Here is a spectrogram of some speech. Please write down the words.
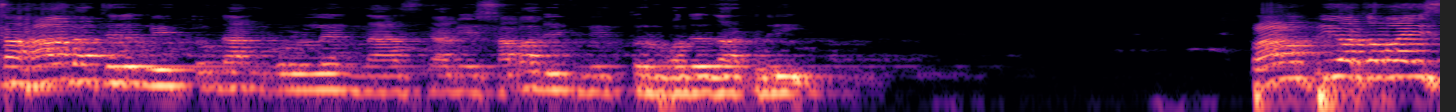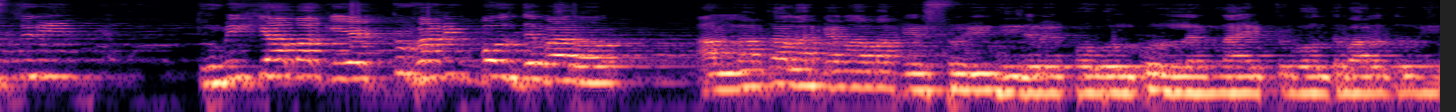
শাহাদাতের মৃত্যু দান করলেন না, আজকে আমি স্বাভাবিক মৃত্যুর পদে যাত্রী। প্রাণপ্রিয়তমা স্ত্রী, তুমি কি আমাকে একটুখানি বলতে পারো? আল্লাহ তাআলা কেন আমাকে শহীদ হিসেবে কবুল করলেন না, একটু বলতে পারো তুমি?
